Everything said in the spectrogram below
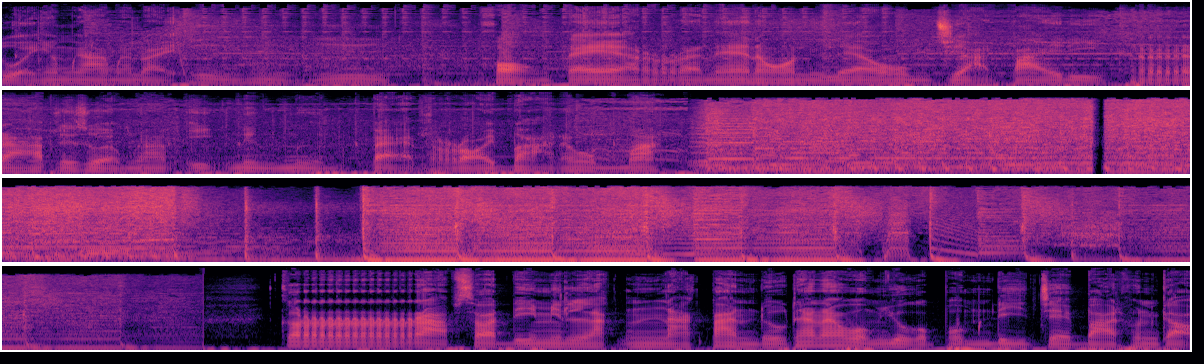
สวยๆ งามๆกันไปอือหืออื้อของแต่ละแน่นอนอยู่แล้วผมจัดไปดีครับสวยๆ งามอีก 1,800 บาทนะผมมาก ราบสวัสดีมินหลักนักปั่นทุกท่านนะผมอยู่กับผมดีเจบาร์คนเก่า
